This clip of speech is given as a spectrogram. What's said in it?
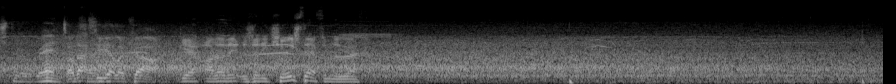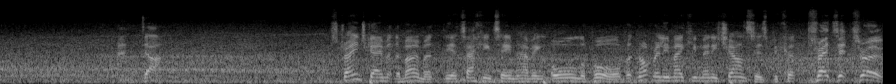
Should be a red. Oh, that's a yellow card. Yeah, I don't think there's any choice there from the ref. and done. Strange game at the moment, the attacking team having all the ball, but not really making many chances because threads it through.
